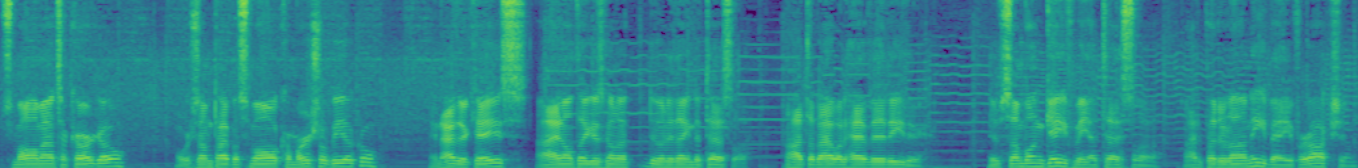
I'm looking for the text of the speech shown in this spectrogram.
small amounts of cargo or some type of small commercial vehicle. In either case, I don't think it's going to do anything to Tesla. Not that I would have it either. If someone gave me a Tesla, I'd put it on eBay for auction.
